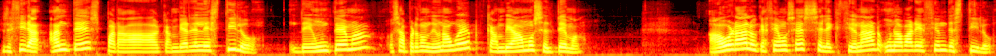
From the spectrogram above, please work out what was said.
Es decir, antes, para cambiar el estilo de un tema, o sea, perdón, de una web, cambiábamos el tema. Ahora lo que hacemos es seleccionar una variación de estilo.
